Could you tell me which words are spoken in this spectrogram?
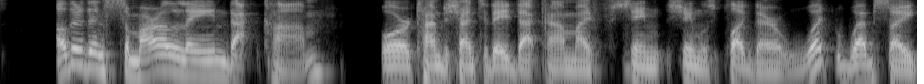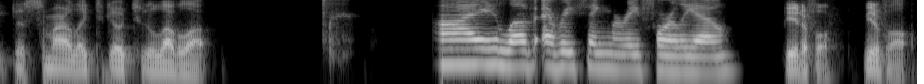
other than samaralane.com or time to shine today.com, my shame, shameless plug there, what website does Samara like to go to to level up? i love everything marie forleo Beautiful. Beautiful.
